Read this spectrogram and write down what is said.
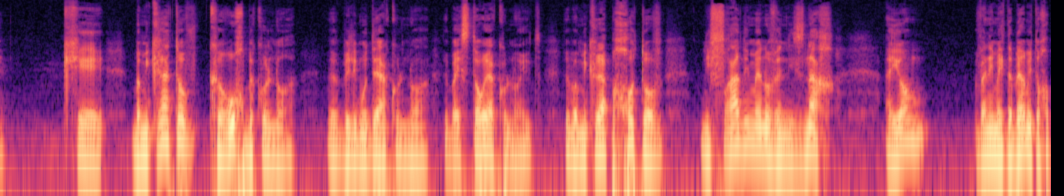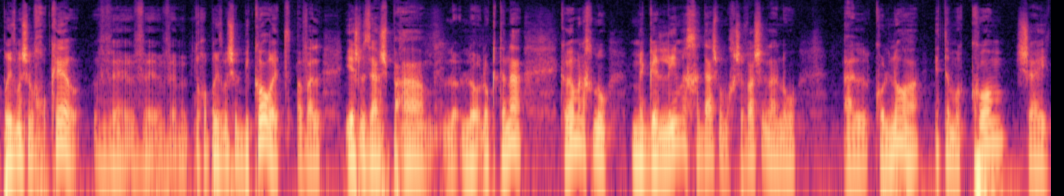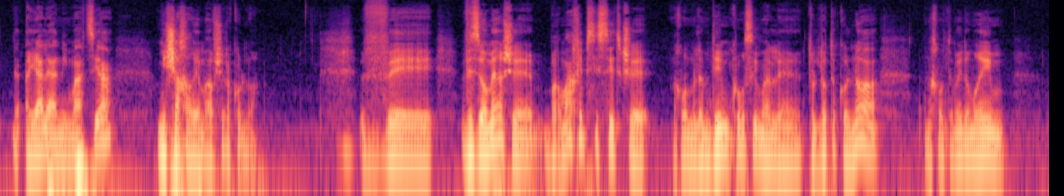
כבמקרה הטוב כרוך בקולנוע, ובלימודי הקולנוע, ובהיסטוריה הקולנועית, ובמקרה הפחות טוב, נפרד ממנו ונזנח. היום, ואני מדבר מתוך הפריזמה של חוקר, ומתוך הפריזמה של ביקורת, אבל יש לזה השפעה לא, לא, לא קטנה. כיום אנחנו מגלים מחדש במחשבה שלנו על קולנוע את המקום שהיה לאנימציה משחר ימיו של הקולנוע. ו, וזה אומר שברמה הכי בסיסית, כשאנחנו מלמדים קורסים על אה, תולדות הקולנוע, אנחנו תמיד אומרים,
